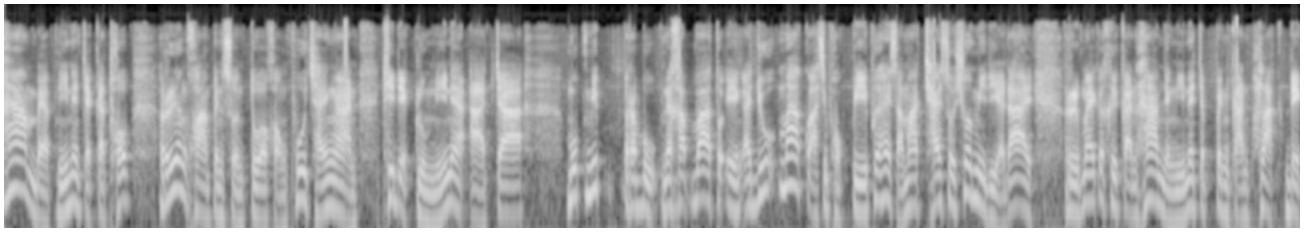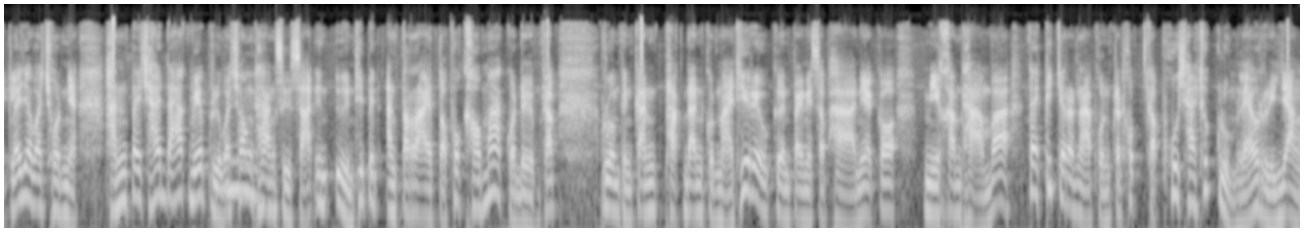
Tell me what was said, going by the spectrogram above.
ห้ามแบบนี้เนี่ยจะกระทบเรื่องความเป็นส่วนตัวของผู้ใช้งาน ที่เด็กกลุ่มนี้เนี่ยอาจจะมุบมิบระบุนะครับว่าตัวเองอายุมากกว่า 16 ปี เพื่อให้สามารถใช้โซเชียลมีเดียได้ หรือไม่ก็คือการห้ามอย่างนี้เนี่ยจะเป็นการผลักเด็กและเยาวชนเนี่ยหันไปใช้ดาร์กเว็บหรือว่าช่องทางสื่อสารอื่น ๆ ที่เป็นอันตรายต่อพวกเขามากกว่าเดิมครับรวมถึงการผลักดันกฎหมายที่เร็วเกินไปในสภาเนี่ยก็มีคำถามว่าได้พิจารณาผลกระทบกับผู้ใช้ทุกกลุ่มแล้วหรือยัง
